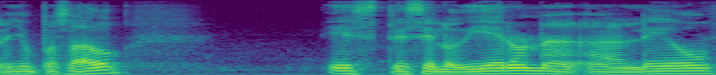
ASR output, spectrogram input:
año pasado. Este se lo dieron a, Leo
